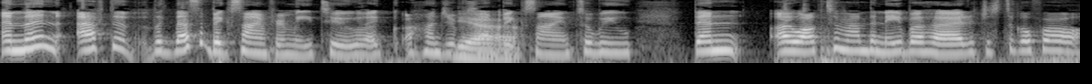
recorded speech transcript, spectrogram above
And then after, like, that's a big sign for me too. Like, a hundred Yeah. percent big sign. So we, then I walked around the neighborhood just to go for a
